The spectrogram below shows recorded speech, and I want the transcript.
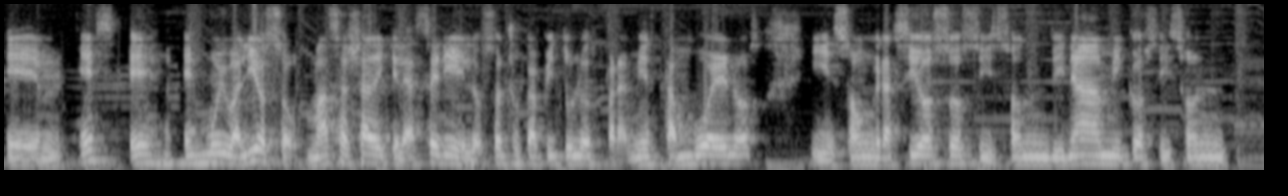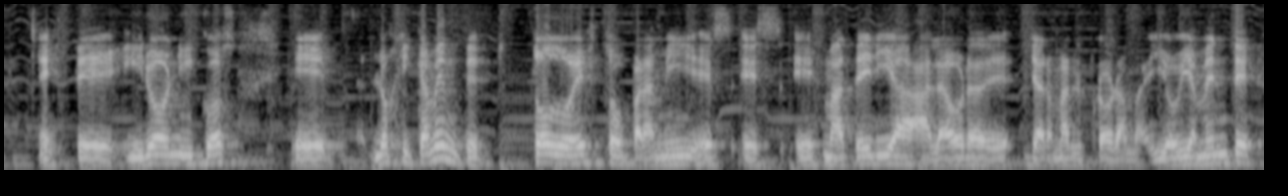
eh, es, es, muy valioso. Más allá de que la serie y los ocho capítulos para mí están buenos y son graciosos y son dinámicos y son este, irónicos, eh, lógicamente todo esto para mí es, es, materia a la hora de, de armar el programa. Y obviamente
